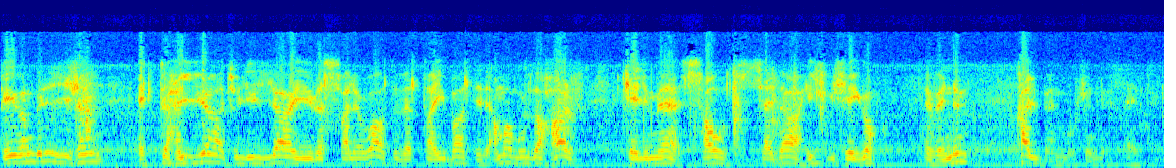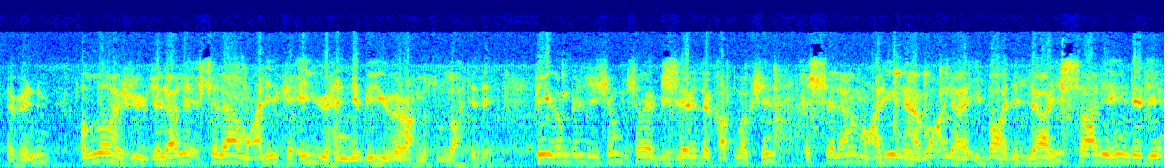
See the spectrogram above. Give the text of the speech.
Peygamber Zişan Ettehiyyatü lillahi ve salavatü ve tayyibat dedi. Ama burada harf, kelime, savt, seda hiçbir şey yok. Efendim kalben bu şimdi. Efendim Allah Zülcelal'e Esselamu Aleyke Eyyühen Nebiyyü ve Rahmetullah dedi. Peygamber Zişan bu sefer bizleri de katmak için Esselamu Aleyna ve Ala İbadillahi Salihin dedi.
